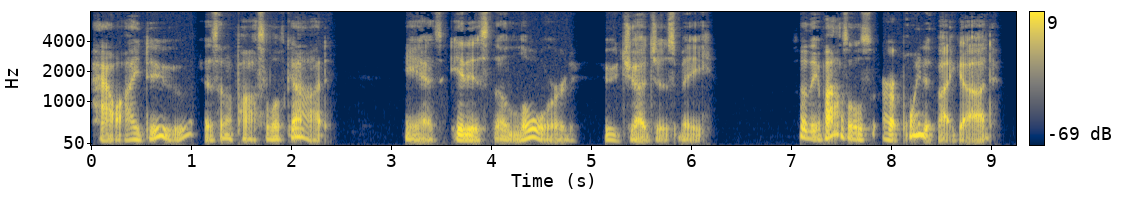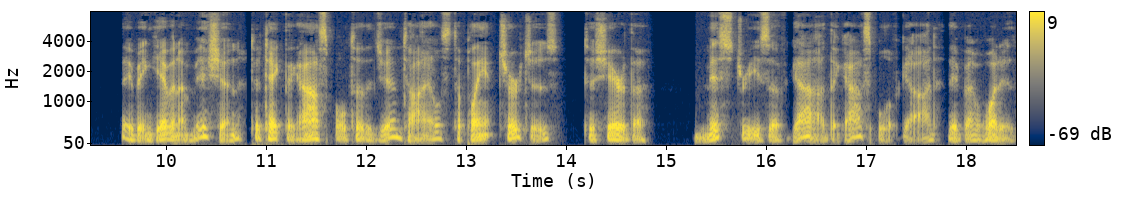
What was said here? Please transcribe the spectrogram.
how I do as an apostle of God. He adds, It is the Lord who judges me. So the apostles are appointed by God. They've been given a mission to take the gospel to the Gentiles, to plant churches, to share the mysteries of God, the gospel of God. They've been appointed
